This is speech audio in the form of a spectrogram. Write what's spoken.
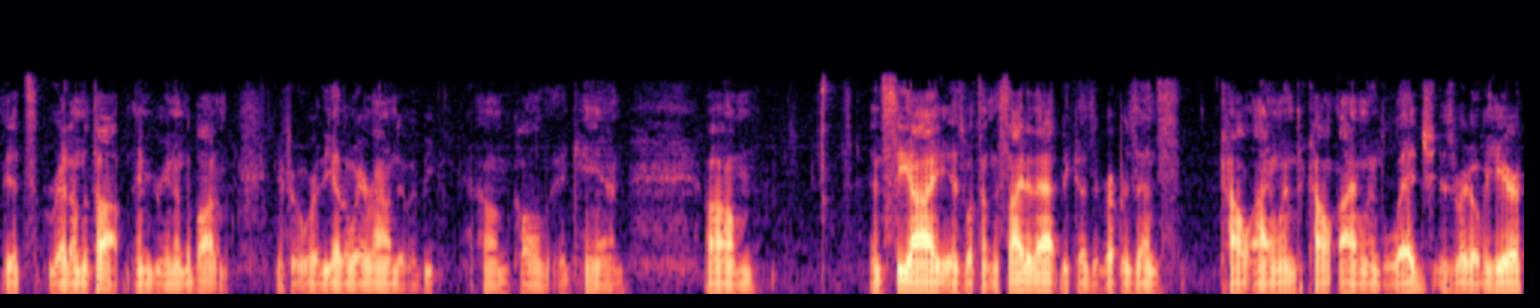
it's red on the top and green on the bottom. If it were the other way around, it would be um, called a can. Um, and CI is what's on the side of that because it represents Cow Island. Cow Island Ledge is right over here.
